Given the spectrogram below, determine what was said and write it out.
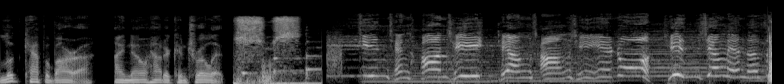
Look capybara, I know how to control it. 金钱看齐，墙上写着秦香莲的字。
